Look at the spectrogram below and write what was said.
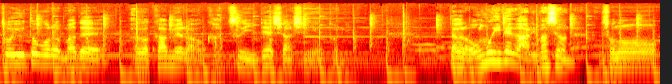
というところまでカメラを担いで写真を撮り。だから思い入れがありますよね。その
